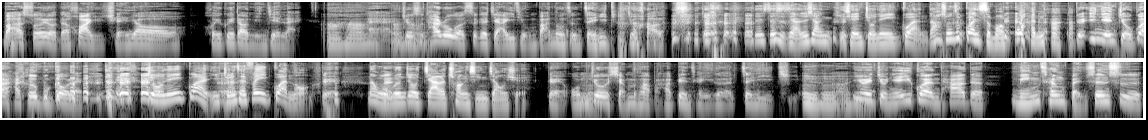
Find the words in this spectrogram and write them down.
把所有的话语权要回归到民间来。啊哈，哎，就是它如果是个假议题，我们把它弄成真议题就好了。就是，这这是这样，就像以前九年一贯，大家说这灌什么灌呢？对，一年九贯还喝不够嘞。对，九年一贯，以九年才分一罐哦。对，那我们就加了创新教学。对，我们就想办法把它变成一个真议题。嗯嗯啊，因为九年一贯它的名称本身是。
